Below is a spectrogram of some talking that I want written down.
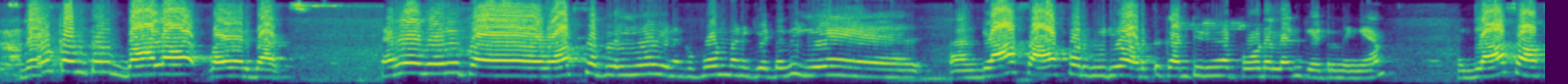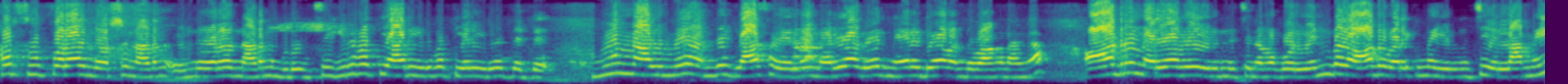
Welcome to Bala wire bags நிறைய பேர் இப்போ வாட்ஸ்அப்லயும் எனக்கு ஃபோன் பண்ணி கேட்டது ஏன் கிளாஸ் ஆஃபர் வீடியோ அடுத்து கண்டினியூவாக போடலைன்னு கேட்டிருந்தீங்க. கிளாஸ் ஆஃபர் சூப்பரா இந்த வருஷம் நடந்து இந்த தடவை நடந்து முடிஞ்சுச்சு. இருபத்தி ஆறு இருபத்தி ஏழு இருபத்தெட்டு. மூணு நாளுமே வந்து கிளாஸ் ஆயர்கள் நிறைய பேர் நேரடியா வந்து வாங்கினாங்க. ஆர்டரும் நிறையவே இருந்துச்சு. நமக்கு ஒரு எண்பது ஆர்டர் வரைக்குமே இருந்துச்சு. எல்லாமே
